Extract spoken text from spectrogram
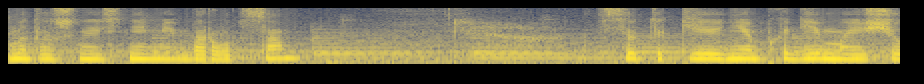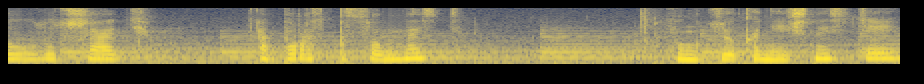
Мы должны с ними бороться. Все-таки необходимо еще улучшать опороспособность, функцию конечностей,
